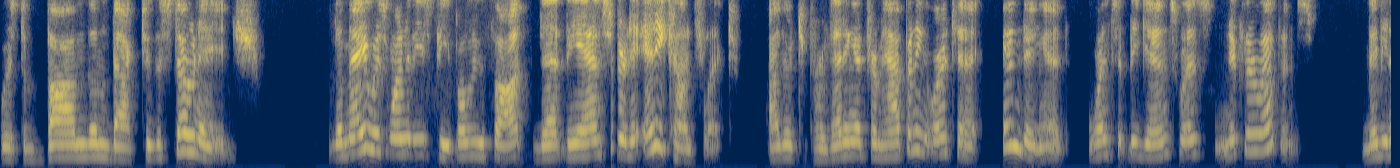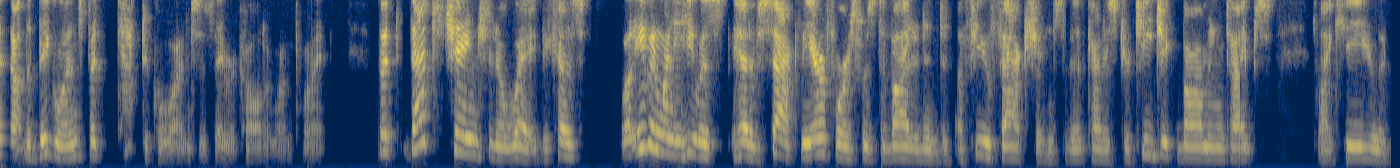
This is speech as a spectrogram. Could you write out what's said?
was to bomb them back to the Stone Age. LeMay was one of these people who thought that the answer to any conflict, either to preventing it from happening or to ending it once it begins, was nuclear weapons maybe not the big ones, but tactical ones, as they were called at one point. But that's changed in a way because, well, even when he was head of SAC, the Air Force was divided into a few factions the kind of strategic bombing types, like he who had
